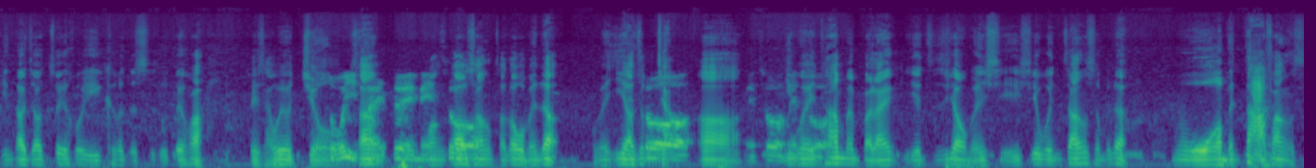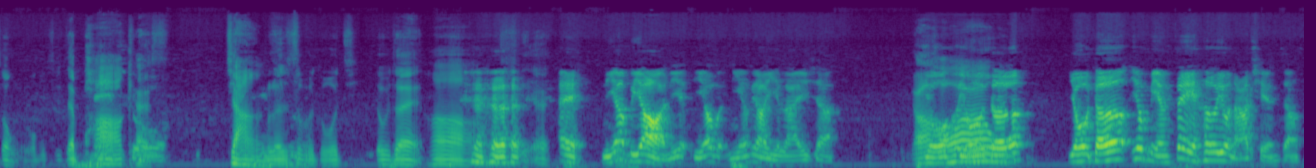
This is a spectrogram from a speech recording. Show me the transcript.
频道叫最后一刻的师徒对话。所以才会有酒商、广告商找到我们的，我们硬要这么讲啊，没错，因为他们本来也只是要我们写一些文章什么的，我们大放送，我们只在 podcast 讲了这么多集，对不对啊？哎，你要不要啊？你你要不你要不要也来一下？有有得有得又免费喝又拿钱这样子。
